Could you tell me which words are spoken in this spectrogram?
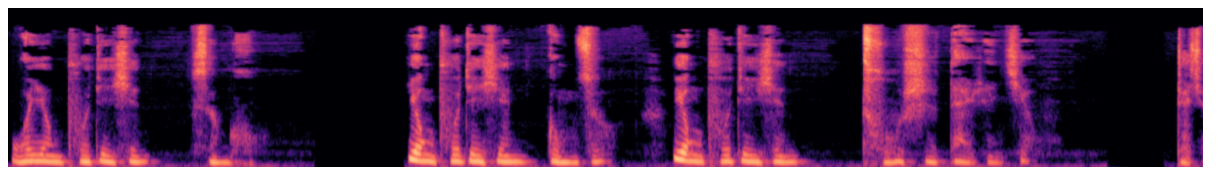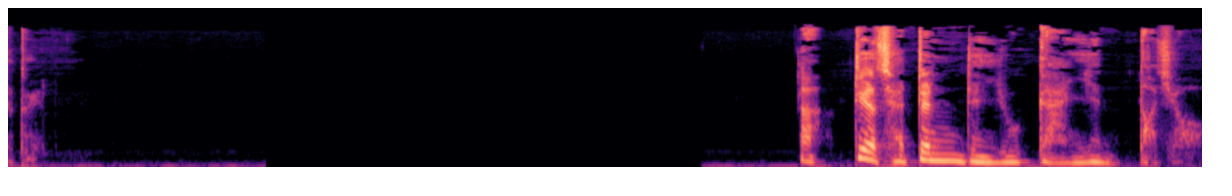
我用菩提心生活，用菩提心工作，用菩提心处事待人接物，这就对了啊，这才真正有感应道教。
